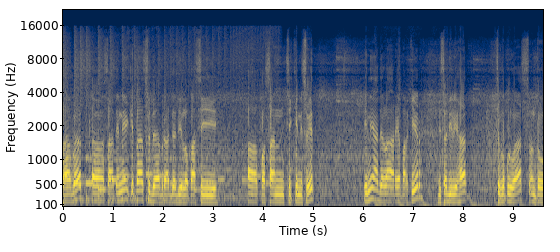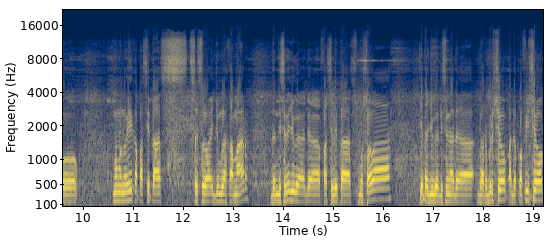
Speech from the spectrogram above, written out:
Sahabat, eh, saat ini kita sudah berada di lokasi eh, kosan Cikini Suite. Ini adalah area parkir, bisa dilihat cukup luas untuk memenuhi kapasitas sesuai jumlah kamar. Dan di sini juga ada fasilitas musola. Kita juga di sini ada barbershop, ada coffee shop,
